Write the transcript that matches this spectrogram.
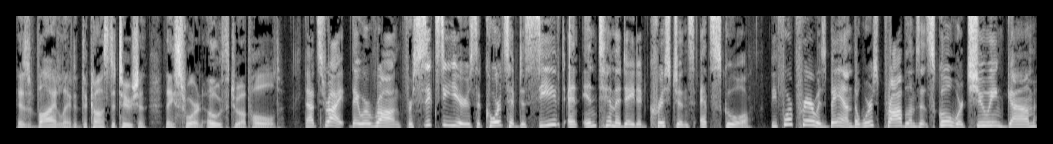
has violated the Constitution they swore an oath to uphold. That's right. They were wrong. For 60 years, the courts have deceived and intimidated Christians at school. Before prayer was banned, the worst problems at school were chewing gum,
